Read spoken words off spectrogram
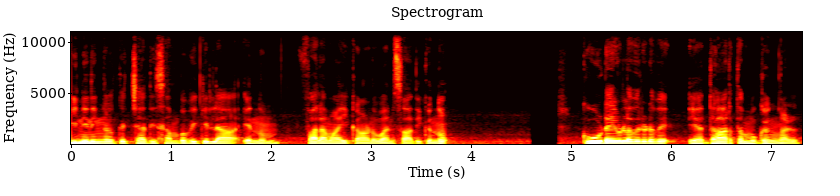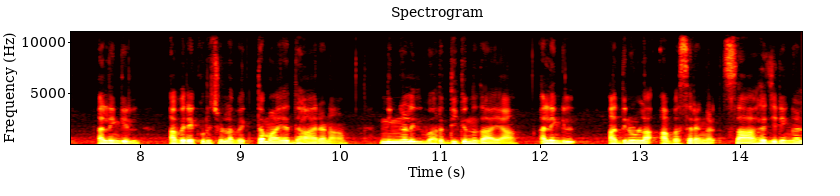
ഇനി നിങ്ങൾക്ക് ചതി സംഭവിക്കില്ല എന്നും ഫലമായി കാണുവാൻ സാധിക്കുന്നു. കൂടെയുള്ളവരുടെ യഥാർത്ഥ മുഖങ്ങൾ അല്ലെങ്കിൽ അവരെക്കുറിച്ചുള്ള വ്യക്തമായ ധാരണ നിങ്ങളിൽ വർദ്ധിക്കുന്നതായ അല്ലെങ്കിൽ അതിനുള്ള അവസരങ്ങൾ സാഹചര്യങ്ങൾ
